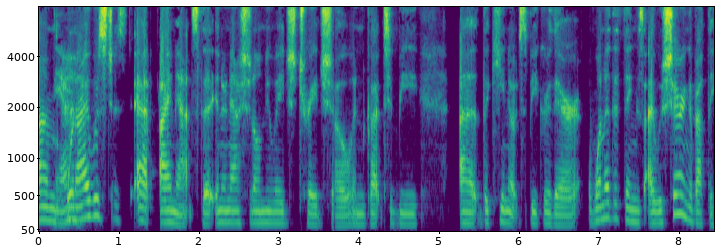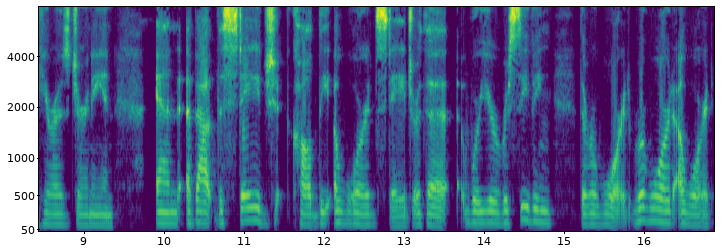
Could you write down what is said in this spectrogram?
Um, yeah. When I was just at INATS, the International New Age Trade Show, and got to be uh, the keynote speaker there, one of the things I was sharing about the hero's journey and and about the stage called the award stage, or the where you're receiving the reward, reward, award,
